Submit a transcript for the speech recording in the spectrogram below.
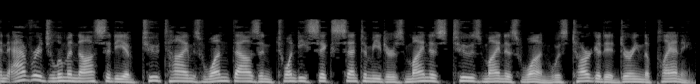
An average luminosity of 2 times 1026 cm minus 2s minus 1 was targeted during the planning.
